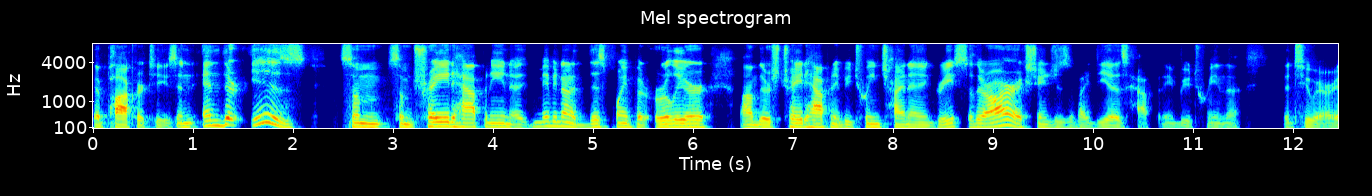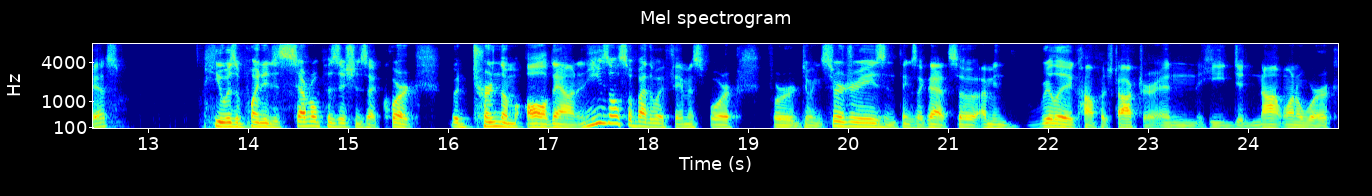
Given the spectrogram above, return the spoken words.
Hippocrates, and and there is some some trade happening. Uh, maybe not at this point, but earlier. Um, there's trade happening between China and Greece, so there are exchanges of ideas happening between the the two areas he was appointed to several positions at court but turned them all down. And he's also by the way famous for for doing surgeries and things like that. So i mean really accomplished doctor and he did not want to work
